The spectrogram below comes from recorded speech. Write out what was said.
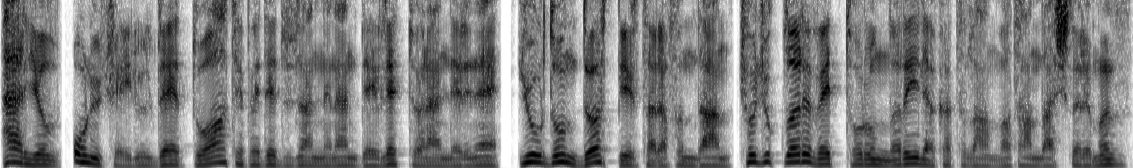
Her yıl 13 Eylül'de Doğatepe'de düzenlenen devlet törenlerine yurdun dört bir tarafından çocukları ve torunlarıyla katılan vatandaşlarımız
